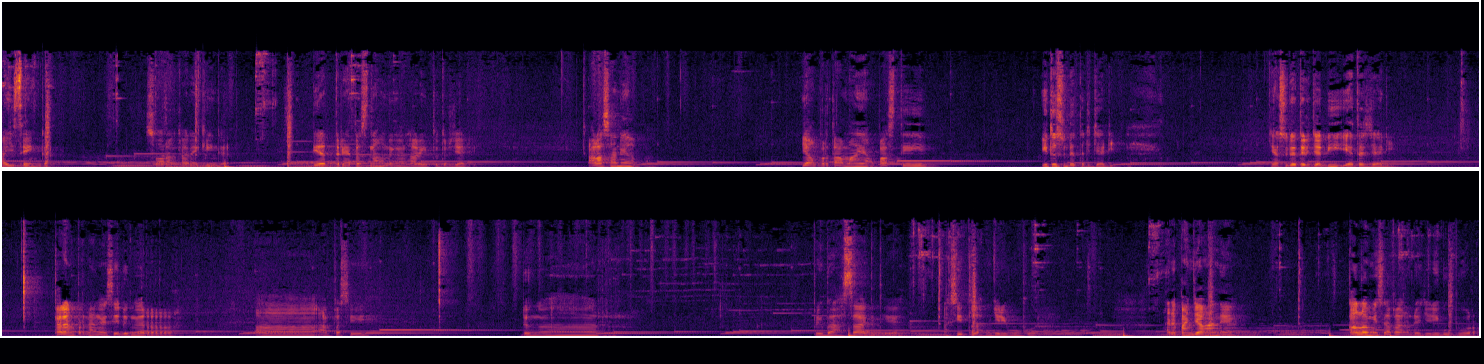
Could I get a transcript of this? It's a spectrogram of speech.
Haise enggak seorang Kaneki enggak dia ternyata senang dengan hari itu terjadi. Alasannya apa? Yang pertama yang pasti itu sudah terjadi. Yang sudah terjadi ya terjadi. Kalian pernah nggak sih dengar uh, apa sih? Dengar peribahasa gitu ya? Nasi telah menjadi bubur. Ada panjangannya. Kalau misalkan udah jadi bubur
